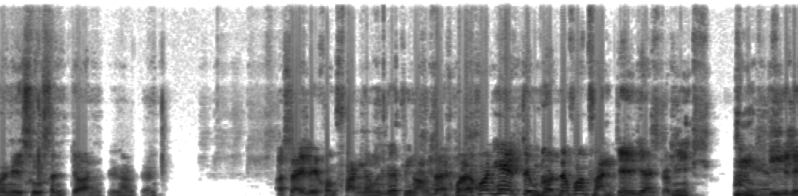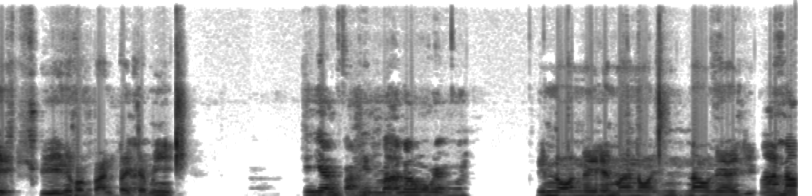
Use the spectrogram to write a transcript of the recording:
วันนี้สู่สัญจรพี่น้องกัน อาศัยเลขความฝันนั่นเลยพี่น้องได้คนละคนเฮ็ดตึมรถในความฝันเจอย่างก็มีปีเลขปีในความฝันไปก็มีจะย่างฝันเห็นหมาเน่าแรงมาเห็นนอนในเห็นมาน้อยเน่าแน่อยู่หมาเน่า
